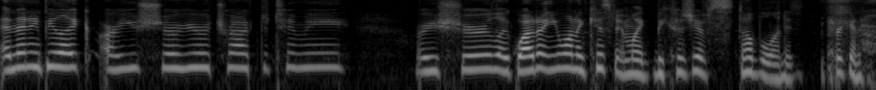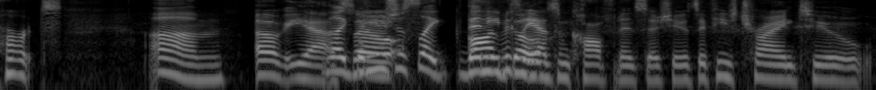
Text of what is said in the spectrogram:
And then he'd be like, Are you sure you're attracted to me? Are you sure? Like, why don't you want to kiss me? I'm like, because you have stubble and it freaking hurts. Um, Oh yeah. like, but he was just like, then he'd obviously go. has some confidence issues if he's trying to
